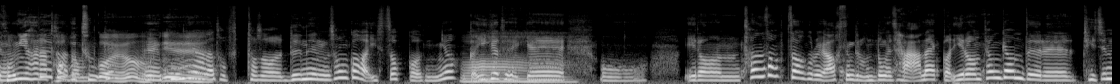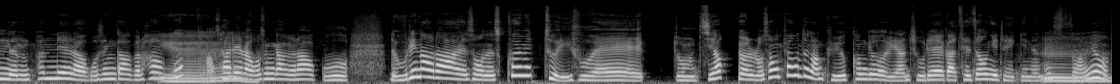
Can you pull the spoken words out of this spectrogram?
공이 하나 더 붙은 넘게? 거예요. 네, 예. 공이 하나 더 붙어서 느는 성과가 있었거든요. 그러니까 와. 이게 되게 뭐 이런 천성적으로 여학생들 운동을 잘 안 할 것 이런 편견들을 뒤집는 판례라고 생각을 하고 예. 아, 사례라고 생각을 하고 근데 우리나라에서는 스쿨미투 이후에 좀 지역별로 성평등한 교육 환경을 위한 조례가 제정이 되기는 했어요. 음.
